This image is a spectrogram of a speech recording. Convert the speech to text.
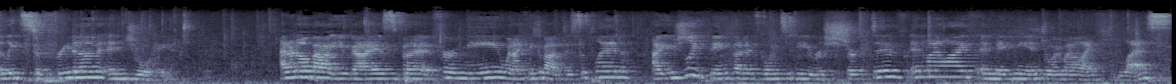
It leads to freedom and joy. I don't know about you guys, but for me, when I think about discipline, I usually think that it's going to be restrictive in my life and make me enjoy my life less.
